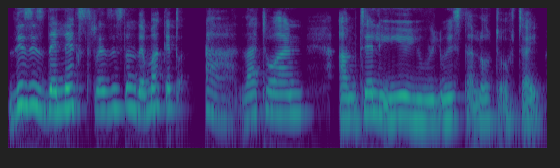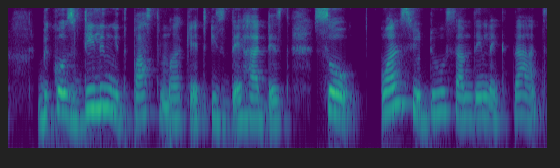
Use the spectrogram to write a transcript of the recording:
This is the next resistance, the market, ah, that one, I'm telling you, you will waste a lot of time because dealing with past market is the hardest. So once you do something like that,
